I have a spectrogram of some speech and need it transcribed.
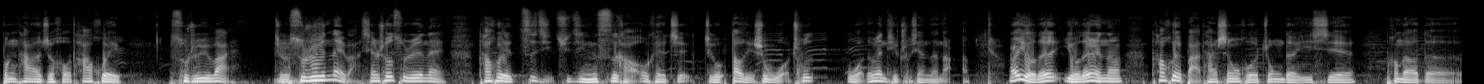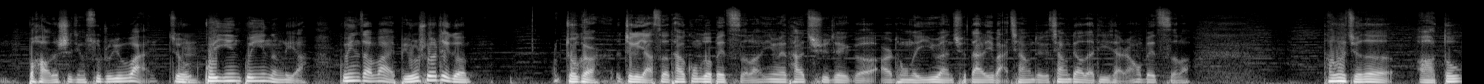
崩塌了之后，他会诉之于外，就是诉之于内吧。先说诉之于内，他会自己去进行思考。OK，这这个到底是我出我的问题出现在哪儿了？而有的有的人呢，他会把他生活中的一些碰到的不好的事情诉诸于外，就嗯归因归因能力啊，归因在外。比如说这个。Joker 这个亚瑟他工作被辞了，因为他去这个儿童的医院去带了一把枪，这个枪掉在地下，然后被辞了。他会觉得啊，都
